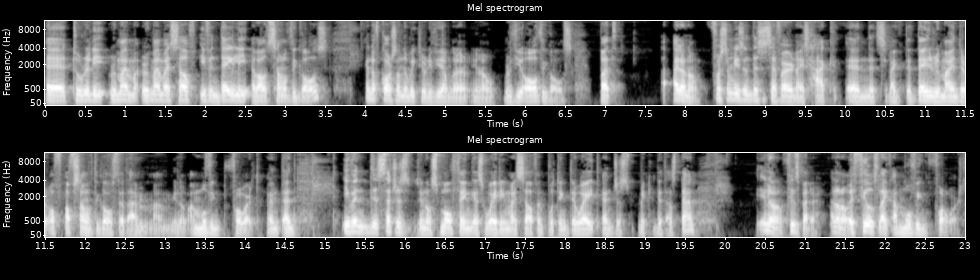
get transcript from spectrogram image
uh, to really remind remind myself even daily about some of the goals. And of course, on the weekly review, I'm gonna you know review all the goals. But I don't know. For some reason, this is a very nice hack, and it's like the daily reminder of, of some of the goals that I'm, I'm you know I'm moving forward. And and even this, such as you know small thing as weighting myself and putting the weight and just making the task done, you know, feels better. I don't know. It feels like I'm moving forward.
